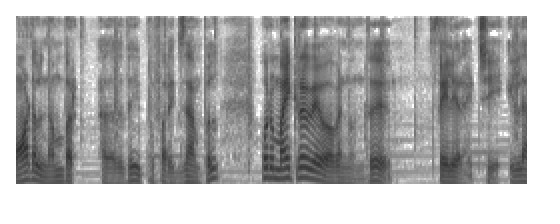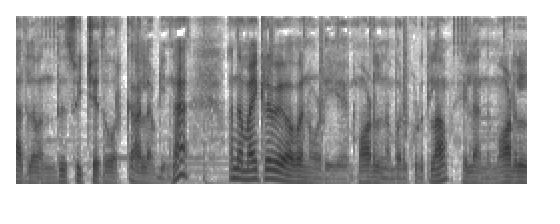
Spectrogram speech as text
மாடல் நம்பர் அதாவது இப்போ ஃபார் எக்ஸாம்பிள் ஒரு மைக்ரோவேவ் அவன் வந்து ஃபெயிலியர் ஆயிடுச்சு. இல்லை அதில் வந்து சுவிட்ச் எதுவும் ஒர்க் ஆகலை அப்படின்னா அந்த மைக்ரோவேவ் அவனுடைய மாடல் நம்பர் கொடுக்கலாம். இல்லை அந்த மாடல்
